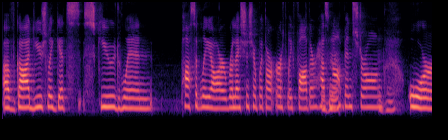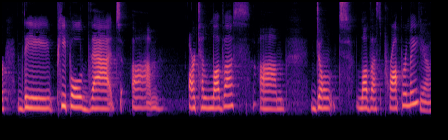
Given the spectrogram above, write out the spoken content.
of god usually gets skewed when possibly our relationship with our earthly father has Mm-hmm. not been strong or the people that um, are to love us um, don't love us properly Yeah.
